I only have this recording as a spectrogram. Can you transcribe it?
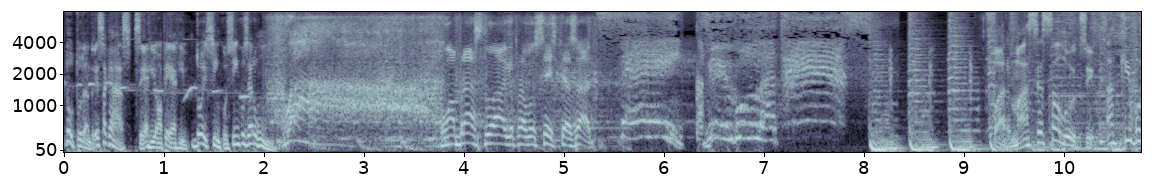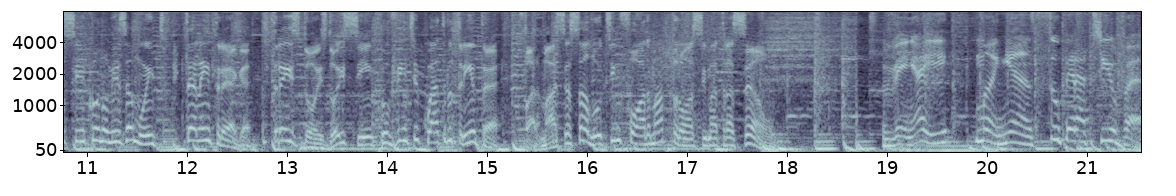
Doutor Andressa Gás, CROPR 25501. Um abraço do Águia pra vocês, pesados. 100,3 Farmácia Salute, aqui você economiza muito. Teleentrega 3225 2430. Farmácia Salute informa a próxima atração. Vem aí, Manhã Superativa.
